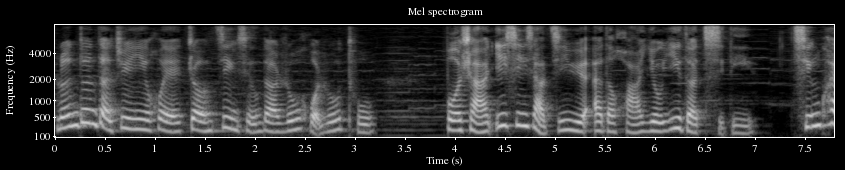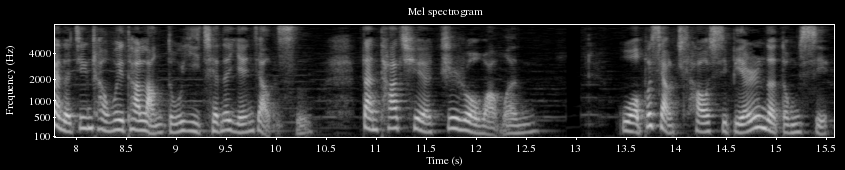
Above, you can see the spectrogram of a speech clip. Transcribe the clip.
伦敦的郡议会正进行得如火如荼。波莎一心想给予爱德华有益的启迪，勤快地经常为他朗读以前的演讲词，但他却置若罔闻。我不想抄袭别人的东西，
